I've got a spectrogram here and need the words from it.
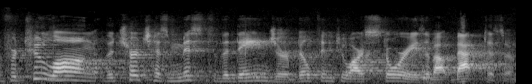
For too long, the church has missed the danger built into our stories about baptism.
